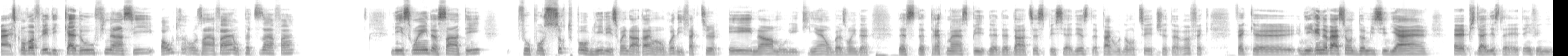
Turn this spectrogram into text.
Est-ce qu'on va offrir des cadeaux financiers autres aux enfants, aux petits-enfants? Les soins de santé, il ne faut surtout pas oublier les soins dentaires. On voit des factures énormes où les clients ont besoin de, de, traitements de, de, dentistes spécialistes, de parodontie, etc. Fait que, euh, les rénovations domiciliaires, euh, puis la liste est infinie.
